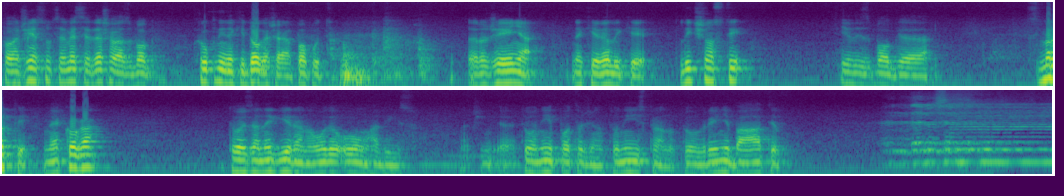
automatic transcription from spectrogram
površenje sunce mjeseca dešava zbog krupnih nekih događaja poput rođenja neke velike ličnosti ili zbog e, smrti nekoga, to je zanegirano ovdje u ovom hadisu. Znači, e, to nije potvrđeno, to nije ispravno, to je vrenje batil. Andalusam,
